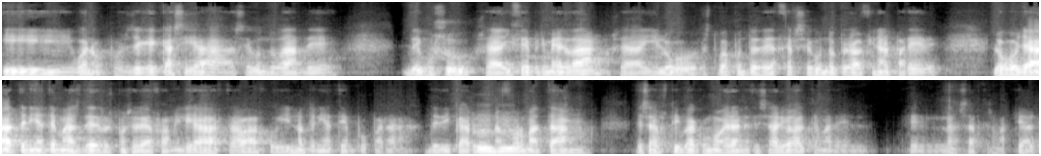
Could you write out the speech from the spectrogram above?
Y bueno, pues llegué casi a segundo dan de, de Wushu, o sea, hice primer dan, o sea, y luego estuve a punto de hacer segundo, pero al final paré. Luego ya tenía temas de responsabilidad familiar, trabajo, y no tenía tiempo para dedicarlo de una forma tan exhaustiva como era necesario al tema del- de las artes marciales.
